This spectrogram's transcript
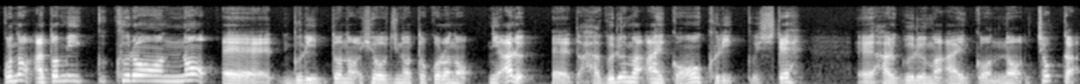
このアトミッククローンの、えー、グリッドの表示のところのにあるえーと、歯車アイコンをクリックして、えー、歯車アイコンの直下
